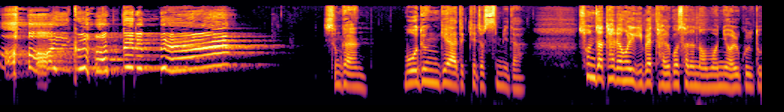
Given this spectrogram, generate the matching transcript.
아, 이거 안 되는데? 순간 모든 게 아득해졌습니다. 손자 타령을 입에 달고 사는 어머니 얼굴도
